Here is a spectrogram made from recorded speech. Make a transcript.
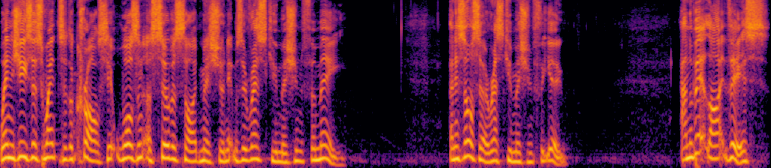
when Jesus went to the cross, it wasn't a suicide mission, it was a rescue mission for me. And it's also a rescue mission for you. And a bit like this,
